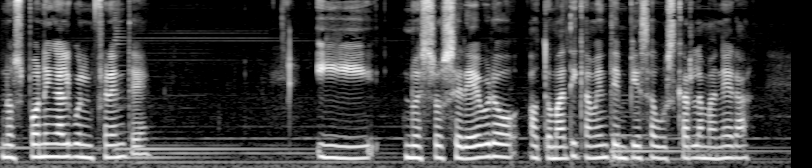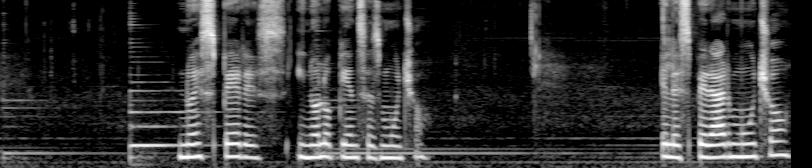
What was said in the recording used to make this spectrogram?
Nos ponen algo enfrente y nuestro cerebro automáticamente empieza a buscar la manera. No esperes y no lo pienses mucho el esperar mucho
